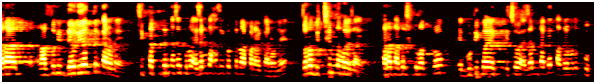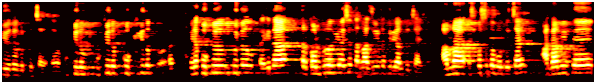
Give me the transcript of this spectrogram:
যারা রাজনৈতিক দেউলিয়ত্বের কারণে, শিক্ষার্থীদের কাছে কোনো এজেন্ডা হাসিল করতে না পারার কারণে জনবিচ্ছিন্ন হয়ে যায়। তারা তাদের শুধুমাত্র গুটি কয়েক কিছু এজেন্ডাকে তাদের মধ্যে কুক্ষিগত করতে চায়। কুক্ষিত কুক্ষিত কুক্ষিত এটা কুক্ষি- এটা তার কন্ট্রোলে নিয়ে এসে তার রাজনীতিটা ফিরিয়ে আনতে চায়। আমরা স্পষ্টত বলতে চাই, আগামীতে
